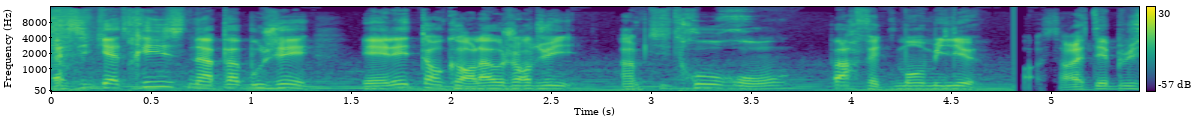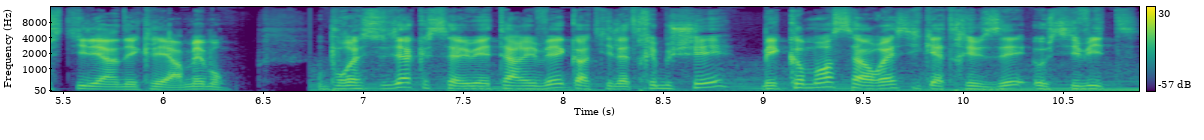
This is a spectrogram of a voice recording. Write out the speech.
La cicatrice n'a pas bougé et elle est encore là aujourd'hui. Un petit trou rond, parfaitement au milieu. ça aurait été plus stylé un éclair, mais bon. On pourrait se dire que ça lui est arrivé quand il a trébuché, mais comment ça aurait cicatrisé aussi vite?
